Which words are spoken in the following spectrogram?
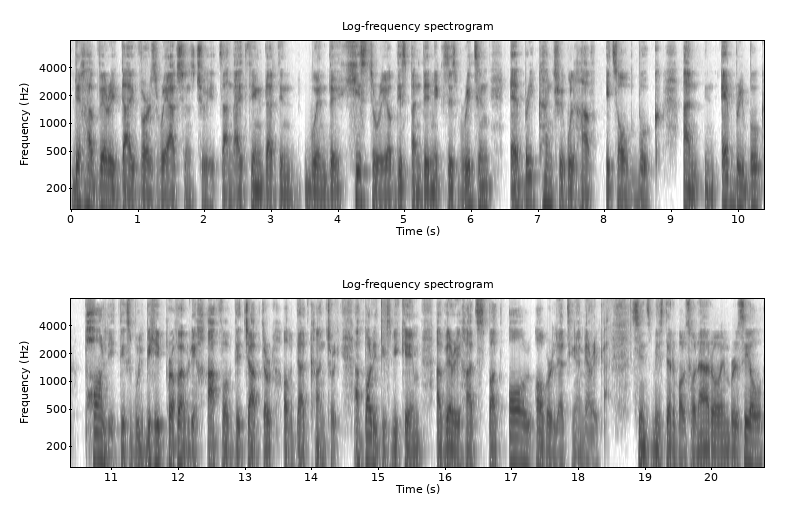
they have very diverse reactions to it. And I think that in, when the history of this pandemic is written, every country will have its own book. And in every book, politics will be probably half of the chapter of that country. And politics became a very hot spot all over Latin America. Since Mr. Bolsonaro in Brazil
